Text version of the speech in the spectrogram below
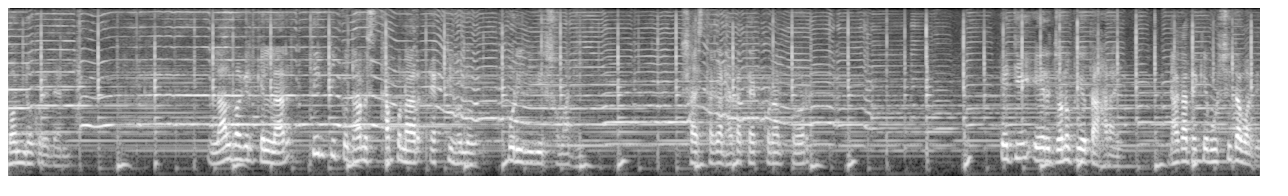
বন্ধ করে দেন। লালবাগের কেল্লার তিনটি প্রধান স্থাপনার একটি হল পরিবিবির সমাধি। শায়েস্তাকা ঢাকা ত্যাগ করার পর এটি এর জনপ্রিয়তা হারায়। ঢাকা থেকে মুর্শিদাবাদে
